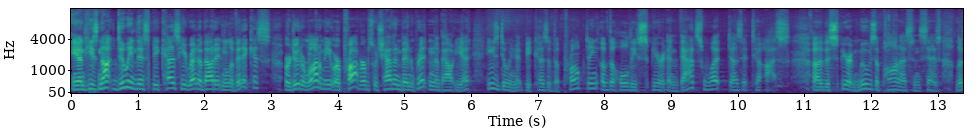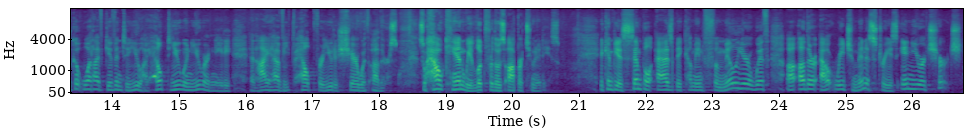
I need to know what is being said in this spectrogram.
And he's not doing this because he read about it in Leviticus or Deuteronomy or Proverbs, which haven't been written about yet. He's doing it because of the prompting of the Holy Spirit. And that's what does it to us. Uh, the Spirit moves upon us and says, Look at what I've given to you. I helped you when you were needy, and I have help for you to share with others. So, how can we look for those opportunities? It can be as simple as becoming familiar with uh, other outreach ministries in your church,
